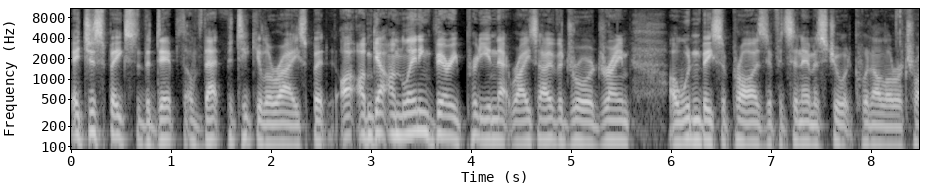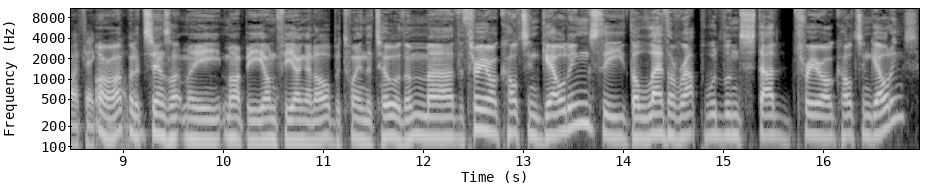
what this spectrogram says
it just speaks to the depth of that particular race. But I, I'm go, I'm leaning very pretty in that race over Draw a Dream. I wouldn't be surprised if it's an Emma Stewart, Quinella, or a trifecta. All right, but it sounds like me might be on for young and old between the two of them. Uh, the three-year-old Colts and Geldings, the the lather up Woodland Stud three-year-old Colts and Geldings.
